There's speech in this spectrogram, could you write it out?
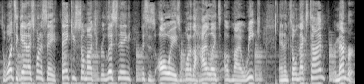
So, once again, I just want to say thank you so much for listening. This is always one of the highlights of my week. And until next time, remember,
